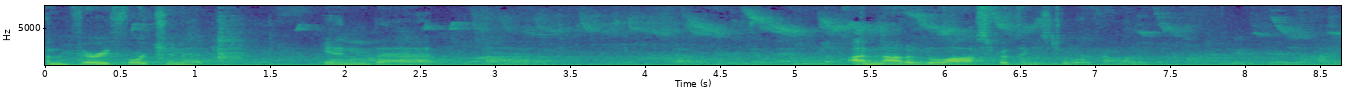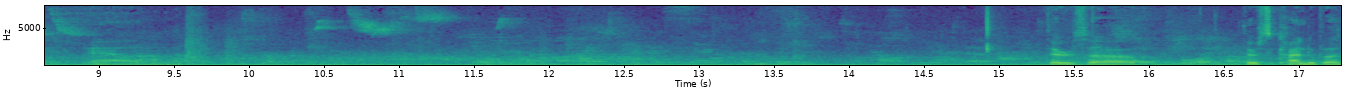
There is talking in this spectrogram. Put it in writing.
I'm very fortunate in that uh, I'm not at a loss for things to work on. And there's a, there's kind of a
